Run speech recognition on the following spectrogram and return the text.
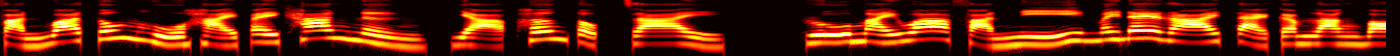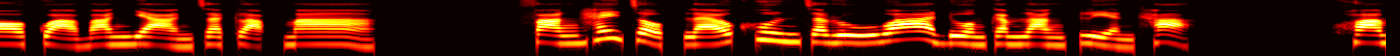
ฝันว่าตุ้มหูหายไปข้างหนึ่ง อย่าเพิ่งตกใจ รู้ไหมว่าฝันนี้ไม่ได้ร้ายแต่กำลังบอกว่าบางอย่างจะกลับมา ฟังให้จบแล้วคุณจะรู้ว่าดวงกำลังเปลี่ยนค่ะ ความ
